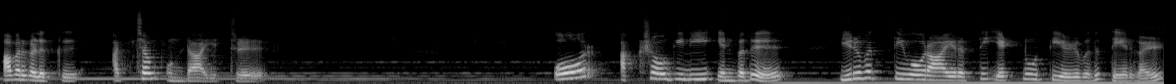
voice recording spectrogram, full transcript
அவர்களுக்கு அச்சம் உண்டாயிற்று. ஓர் அக்ஷௌகினி என்பது இருபத்தி ஓராயிரத்தி எட்நூற்றி எழுபது தேர்கள்.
